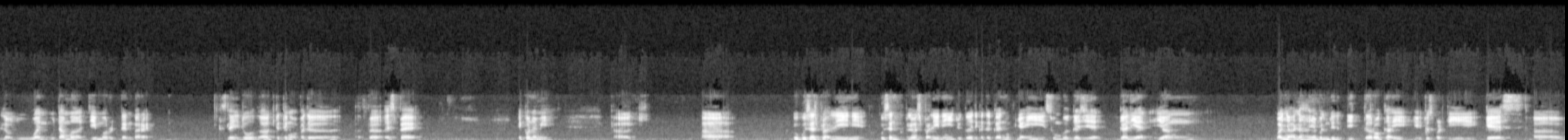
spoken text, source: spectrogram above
laluan utama timur dan barat. Selain itu, uh, kita tengok pada aspek ekonomi. Uh, uh, gugusan Spratly ni, gugusan kepulauan Spratly ni juga dikatakan mempunyai sumber galian yang banyaklah yang belum diterokai iaitu seperti gas, uh,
